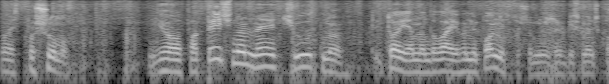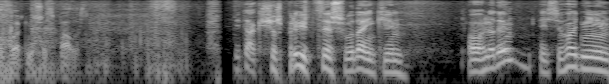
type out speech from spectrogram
Ось по шуму. Його фактично не чутно. І то я надуваю його не повністю, щоб мені так більш-менш комфортніше спалось. І так, що ж, привіт, це швиденькі огляди. І сьогодні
